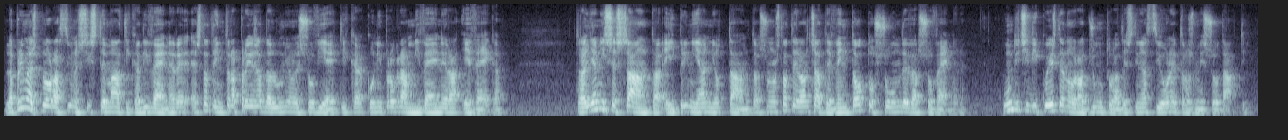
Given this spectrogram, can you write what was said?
La prima esplorazione sistematica di Venere è stata intrapresa dall'Unione Sovietica con i programmi Venera e Vega. Tra gli anni 60 e i primi anni 80 sono state lanciate 28 sonde verso Venere. 11 di queste hanno raggiunto la destinazione e trasmesso dati.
